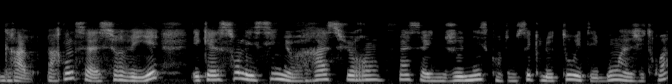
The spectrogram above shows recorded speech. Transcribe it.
grave. Par contre, c'est à surveiller. Et quels sont les signes rassurants face à une jaunisse quand on sait que le taux était bon à J3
